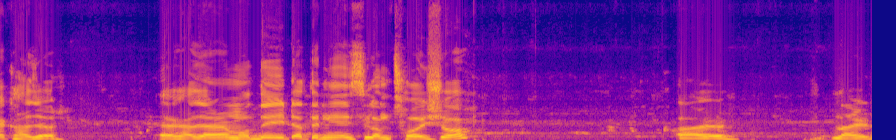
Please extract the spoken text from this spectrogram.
এক হাজার। এক হাজারের মধ্যে এইটাতে নিয়ে এসেছিলাম ছয়শো আর লাইট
